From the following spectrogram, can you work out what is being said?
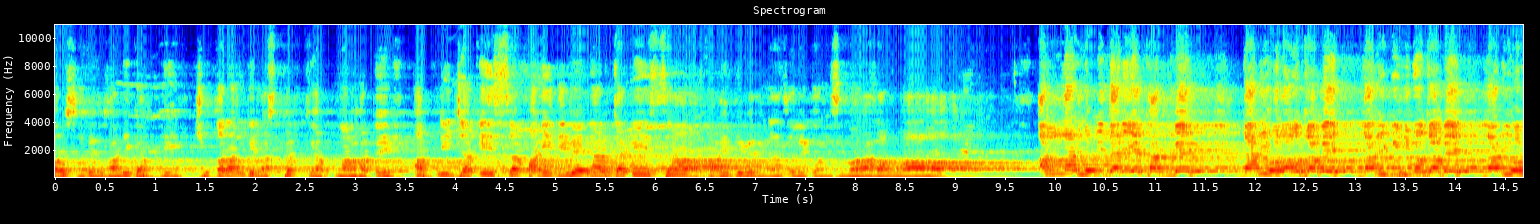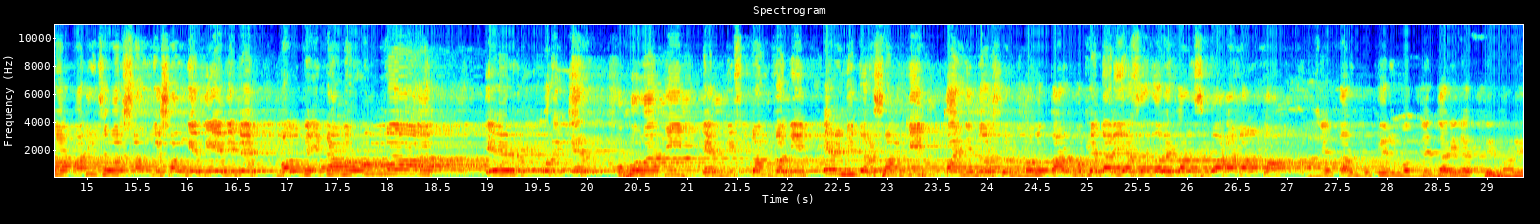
আপনি। আপনার হাতে। আপনি যাকে ইচ্ছা পানি দিবেন আর যাকে ইচ্ছা পানি দিবেন না, জোরে সুবহানাল্লাহ। আল্লাহর নবী দাঁড়িয়ে থাকবে, দাড়িওয়ালাও যাবে দাড়ি দাড়িবিহীনও যাবে, দাড়িওয়ালা পানি চাওয়ার সঙ্গে সঙ্গে দিয়ে দিবে, বলবে, এটা আমার উম্মত। এর এর উপমা কি? এর দৃষ্টান্ত কি? এর নিদর্শন কি? কয় নিদর্শন হলো, তার মুখে দাঁড়িয়ে আছে ধরে কান, সুবহানাল্লাহ। যে তার বুকের মধ্যে দাড়ি রাখতে পারে,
